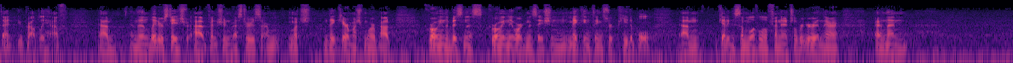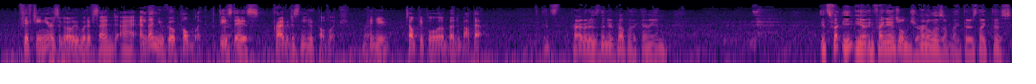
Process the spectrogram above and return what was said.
that you probably have? Um, and then later stage uh, venture investors are much they care much more about growing the business, growing the organization, making things repeatable, um, getting some level of financial rigor in there, and then 15 years ago, we would have said, uh, and then you go public. But these right. days, private is the new public. Right. Can you tell people a little bit about that? It's private is the new public. I mean, it's you know in financial journalism, like there's like this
